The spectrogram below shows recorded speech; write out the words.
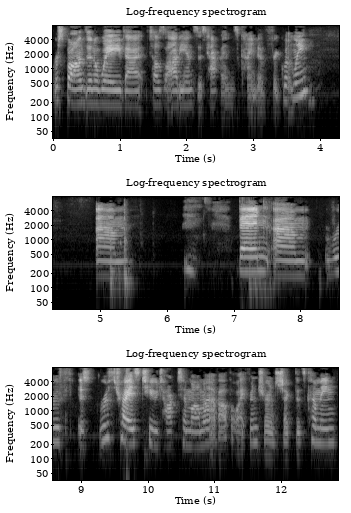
responds in a way that tells the audience this happens kind of frequently. Um, then um, Ruth is Ruth tries to talk to Mama about the life insurance check that's coming,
